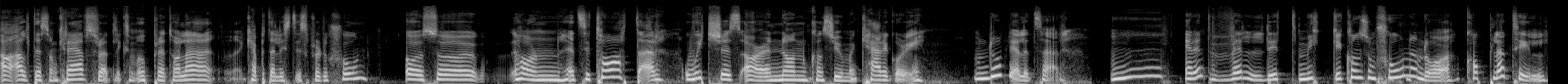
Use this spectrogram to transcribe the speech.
ja, allt det som krävs för att liksom upprätthålla kapitalistisk produktion. Och så har hon ett citat där. Witches are a non-consumer category. Men då blir jag lite så här, Mm, är det inte väldigt mycket konsumtion ändå kopplat till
